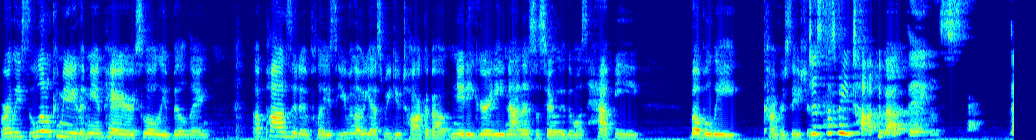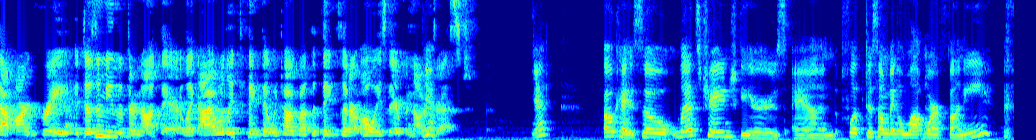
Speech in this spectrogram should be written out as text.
or at least the little community that me and Perry are slowly building, a positive place. Even though, yes, we do talk about nitty gritty, not necessarily the most happy, bubbly conversations. Just because we talk about things that aren't great, it doesn't mean that they're not there. Like, I would like to think that we talk about the things that are always there but not Yeah. addressed. Yeah. Okay, so let's change gears and flip to something a lot more funny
